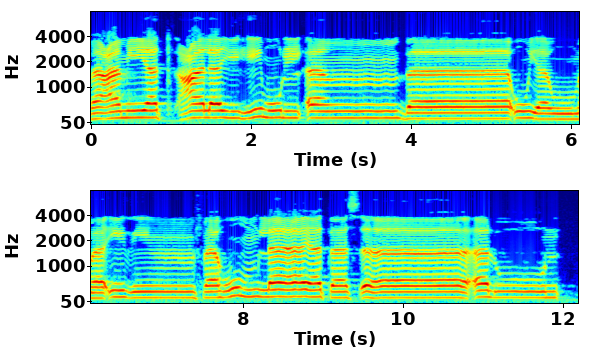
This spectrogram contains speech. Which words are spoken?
فَعَمِيَتْ عَلَيْهِمُ الْأَنبَاءُ يَوْمَئِذٍ فَهُمْ لَا يَتَسَاءَلُونَ.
